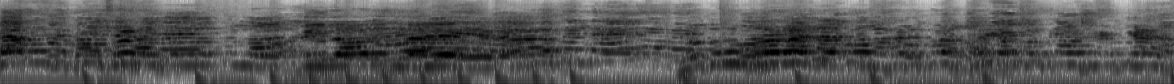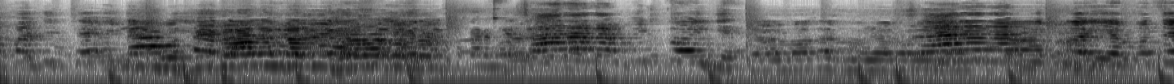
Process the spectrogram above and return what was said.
ਜਦੋਂ ਤੂੰ ਮਾਰੋ ਤੇ ਪਾਸਾ ਵੀ ਲਾ ਦਿੰਦਾ ਹੈ ਜਦੋਂ ਤੂੰ ਮਾਰਾ ਤੂੰ ਅੱਛਾ ਕੰਮ ਕਿਉਂ ਸਿੱਖਿਆ ਸਾਰਾ ਰੱਬ ਇੱਕੋ ਹੀ ਹੈ ਸਾਰਾ ਰੱਬ ਇੱਕੋ ਹੀ ਹੈ ਪੁੱਤੇ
